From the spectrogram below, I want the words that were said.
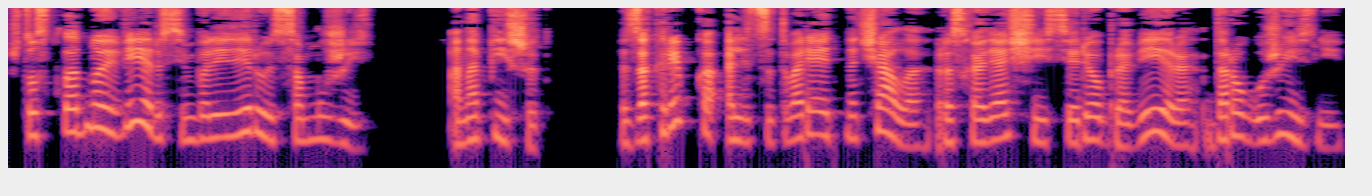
что складной веер символизирует саму жизнь. Она пишет, «Закрепка олицетворяет начало, расходящиеся ребра веера – дорогу жизни.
